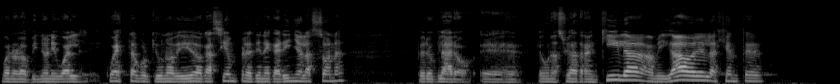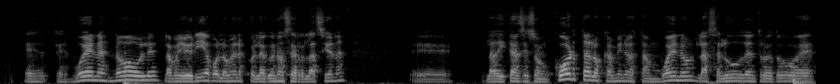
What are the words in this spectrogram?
bueno, la opinión igual cuesta porque uno ha vivido acá siempre, tiene cariño a la zona. Pero claro, eh, es una ciudad tranquila, amigable, la gente es, es buena, es noble, la mayoría por lo menos con la que uno se relaciona. Eh, las distancias son cortas, los caminos están buenos, la salud dentro de todo es,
